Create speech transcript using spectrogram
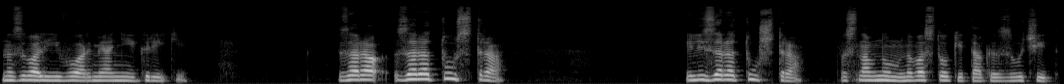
называли его армяне и греки. Зара, Заратустра или Заратуштра, в основном на Востоке так и звучит.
